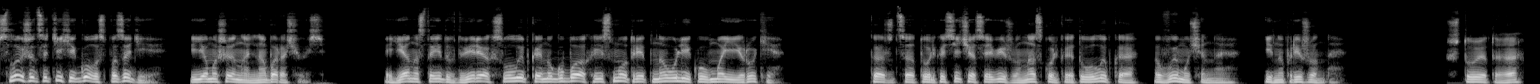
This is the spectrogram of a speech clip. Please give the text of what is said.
Слышится тихий голос позади, и я машинально оборачиваюсь. Яна стоит в дверях с улыбкой на губах и смотрит на улику в моей руке. Кажется, только сейчас я вижу, насколько эта улыбка вымученная и напряженная. Что это, а?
